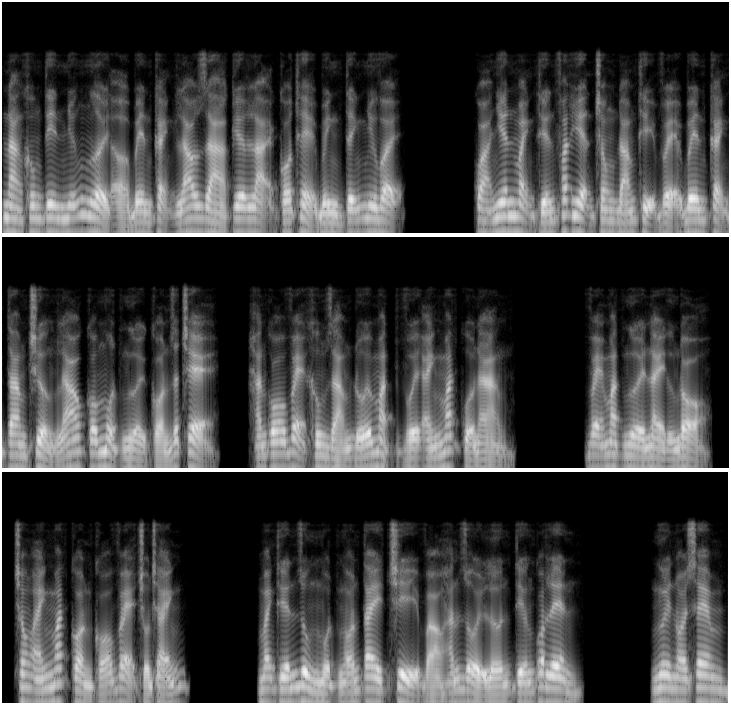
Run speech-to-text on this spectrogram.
nàng không tin những người ở bên cạnh lão già kia lại có thể bình tĩnh như vậy. Quả nhiên mạnh tiến phát hiện trong đám thị vệ bên cạnh tam trưởng lão có một người còn rất trẻ, hắn có vẻ không dám đối mặt với ánh mắt của nàng. Vẻ mặt người này ứng đỏ, trong ánh mắt còn có vẻ trốn tránh. Mạnh tiến dùng một ngón tay chỉ vào hắn rồi lớn tiếng quát lên. Ngươi nói xem,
